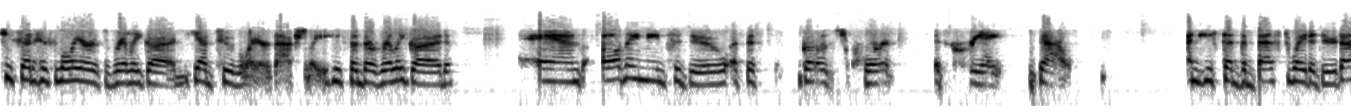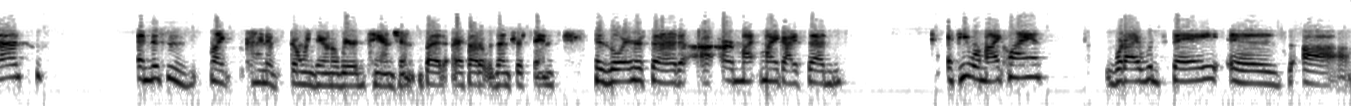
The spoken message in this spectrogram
he said his lawyer is really good. He had two lawyers actually. He said they're really good, and all they need to do if this goes to court is create doubt. And he said the best way to do that and this is like kind of going down a weird tangent, but I thought it was interesting. His lawyer said, uh, or my, my guy said, if he were my client, what I would say is, uh,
